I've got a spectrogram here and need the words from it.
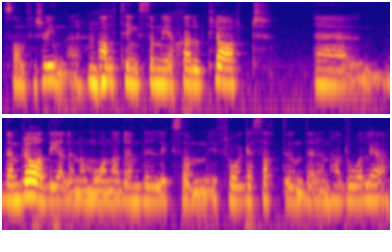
som försvinner. Mhm. Allting som är självklart eh, den bra delen av månaden blir liksom ifrågasatt under den här dåliga.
